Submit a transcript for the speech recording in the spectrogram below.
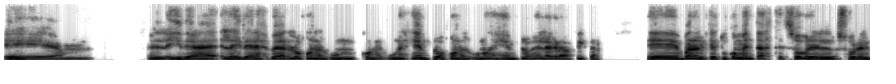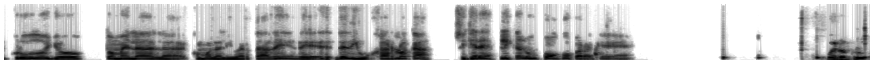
eh, la, idea, la idea es verlo con algún, con algún ejemplo, con algunos ejemplos en la gráfica. Eh, bueno, el que tú comentaste sobre el, sobre el crudo, yo tomé la, la como la libertad de, de, de dibujarlo acá. Si quieres, explícalo un poco para que, bueno, crudo,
